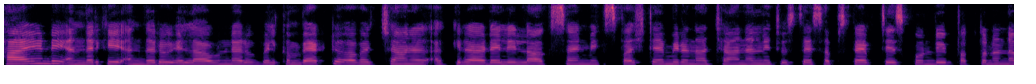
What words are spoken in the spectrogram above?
హాయ్ అండి అందరికీ. అందరూ ఎలా ఉన్నారు? Welcome back to our channel Akira daily vlogs and మీకు ఫస్ట్ టైం మీరు నా ఛానల్‌ని చూస్తే సబ్స్క్రైబ్ చేసుకోండి. పక్కనున్న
